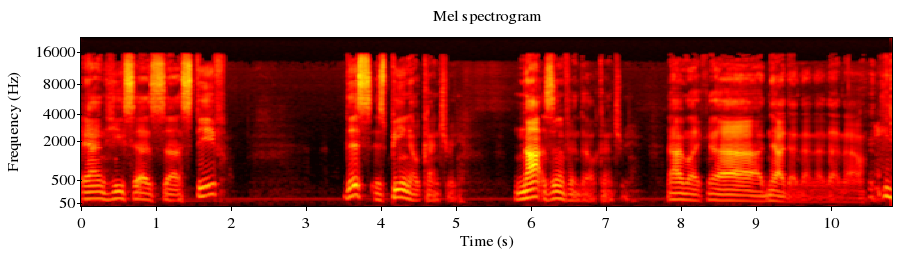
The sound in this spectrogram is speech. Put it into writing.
And he says, uh, Steve, this is Pinot country, not Zinfandel country. And I'm like, uh, no, no, no, no, no, no.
